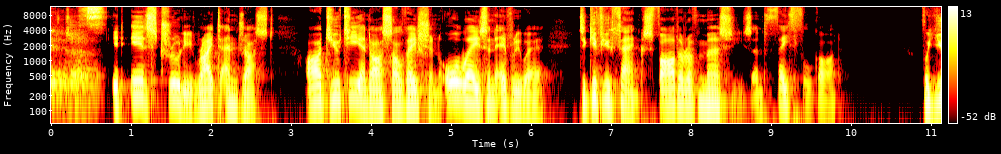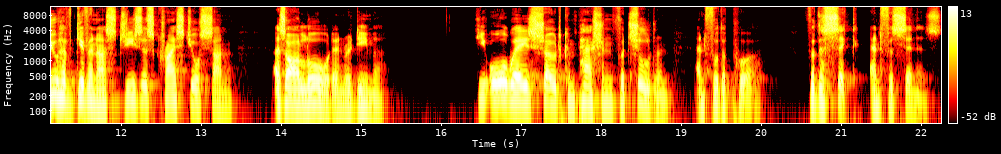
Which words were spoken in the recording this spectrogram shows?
and just. It is truly right and just, our duty and our salvation, always and everywhere, to give you thanks, Father of mercies and faithful God. For you have given us Jesus Christ your Son as our Lord and Redeemer. He always showed compassion for children and for the poor, for the sick and for sinners,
